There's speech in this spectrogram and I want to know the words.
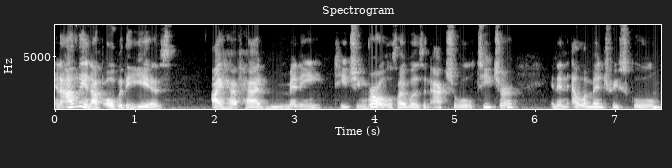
and oddly enough, over the years, I have had many teaching roles. I was an actual teacher in an elementary school,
